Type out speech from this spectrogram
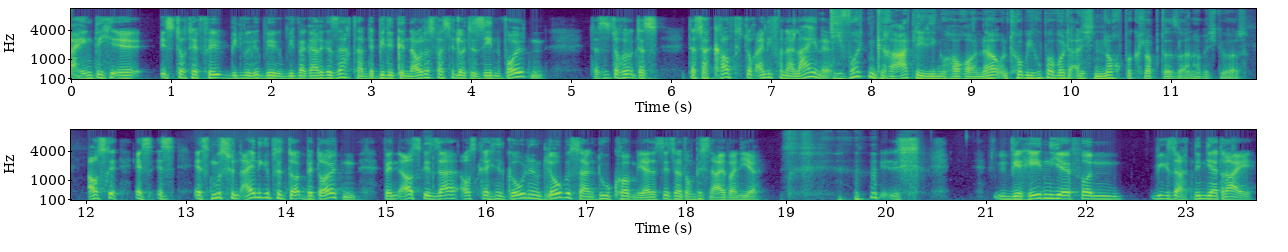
eigentlich äh, ist doch der Film, wie, wie, wie wir gerade gesagt haben, der bietet genau das, was die Leute sehen wollten. Das ist doch, das, das verkauft es doch eigentlich von alleine. Die wollten geradlinigen Horror, ne? Und Toby Hooper wollte eigentlich noch bekloppter sein, habe ich gehört. Ausge es, es, es muss schon einiges bedeuten, wenn ausge ausgerechnet Golden Globes sagen, du komm, ja, das ist ja doch ein bisschen albern hier. wir reden hier von, wie gesagt, Ninja 3.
